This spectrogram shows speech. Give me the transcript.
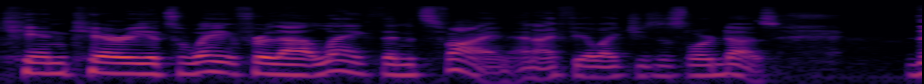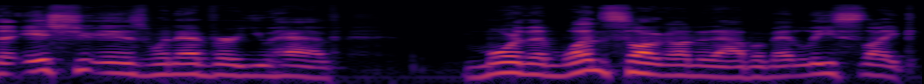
can carry its weight for that length, then it's fine. And I feel like Jesus Lord does. the issue is whenever you have more than one song on an album, at least like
